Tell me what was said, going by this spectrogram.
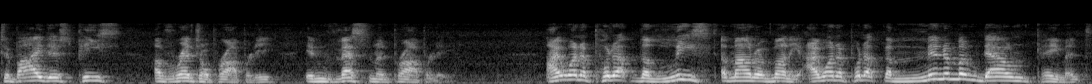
to buy this piece of rental property, investment property? I want to put up the least amount of money. I want to put up the minimum down payment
